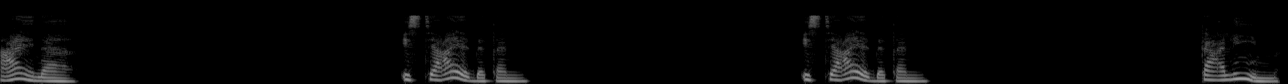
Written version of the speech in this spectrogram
عانى. استعادة. استعادة. تعليم.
